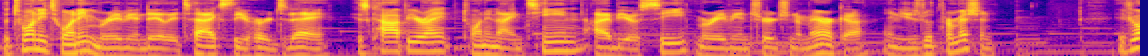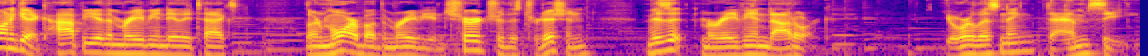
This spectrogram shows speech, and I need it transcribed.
The 2020 Moravian Daily Text that you heard today is copyright 2019 IBOC Moravian Church in America and used with permission. If you want to get a copy of the Moravian Daily Text, learn more about the Moravian Church or this tradition, visit moravian.org. You're listening to MC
